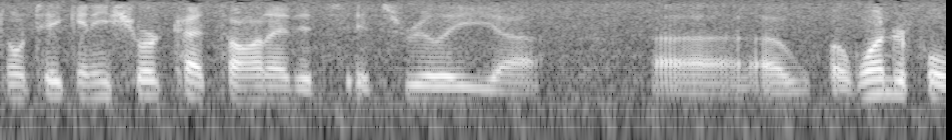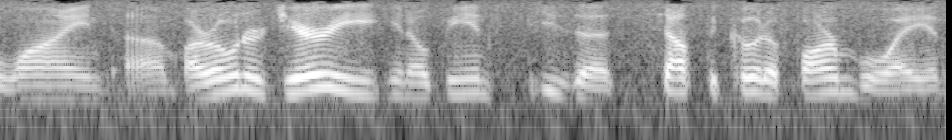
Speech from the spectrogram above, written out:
don't take any shortcuts on it. It's it's really uh, uh, a, a wonderful wine. Um, our owner Jerry, you know, being he's a South Dakota farm boy, and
